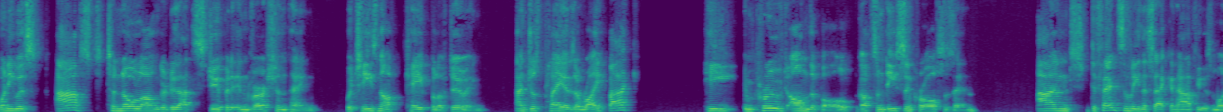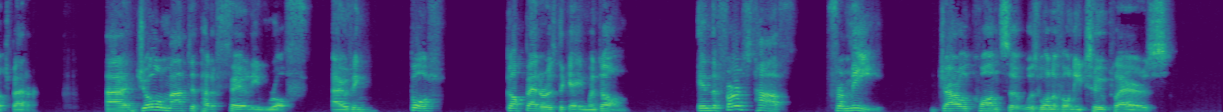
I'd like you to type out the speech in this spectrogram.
When he was asked to no longer do that stupid inversion thing, which he's not capable of doing, and just play as a right back, he improved on the ball, got some decent crosses in, and defensively in the second half, he was much better. Uh, Joel Matip had a fairly rough outing, but got better as the game went on. In the first half, for me, Jarell Quansah was one of only two players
